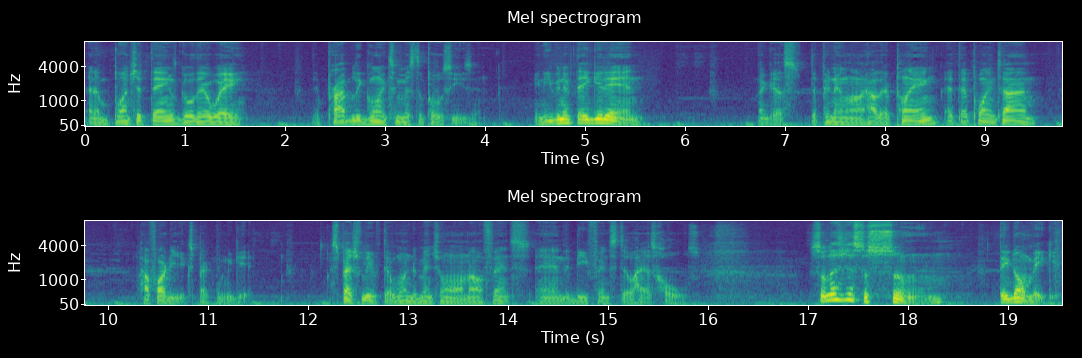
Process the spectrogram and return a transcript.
and a bunch of things go their way, they're probably going to miss the postseason. And even if they get in, I guess, depending on how they're playing at that point in time, how far do you expect them to get? Especially if they're one dimensional on offense and the defense still has holes. So let's just assume they don't make it.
